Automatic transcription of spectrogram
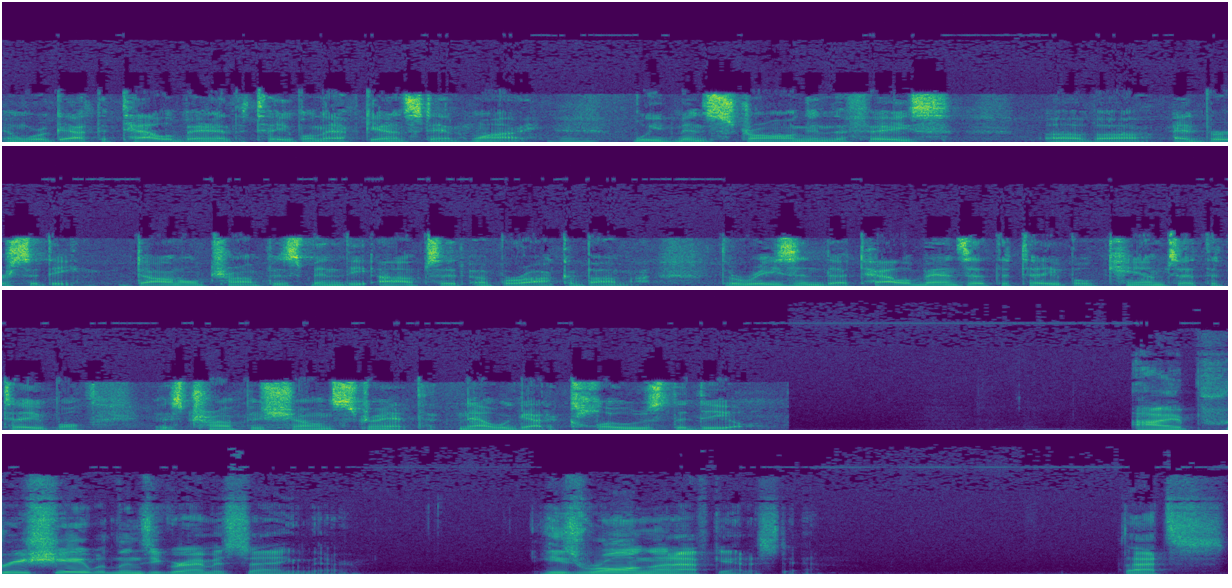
and we got the Taliban at the table in Afghanistan. Why? Mm-hmm. We've been strong in the face of uh, adversity. Donald Trump has been the opposite of Barack Obama. The reason the Taliban's at the table, Kim's at the table, is Trump has shown strength. Now we got to close the deal. I appreciate what Lindsey Graham is saying there. He's wrong on Afghanistan. That's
